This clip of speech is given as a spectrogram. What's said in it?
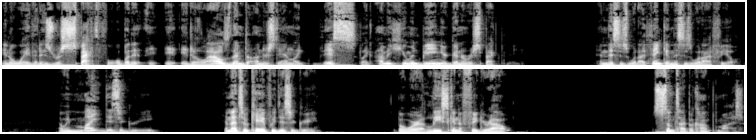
in a way that is respectful, but it, it, it allows them to understand like this, like I'm a human being, you're going to respect me. And this is what I think and this is what I feel. And we might disagree. And that's okay if we disagree. But we're at least going to figure out some type of compromise.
